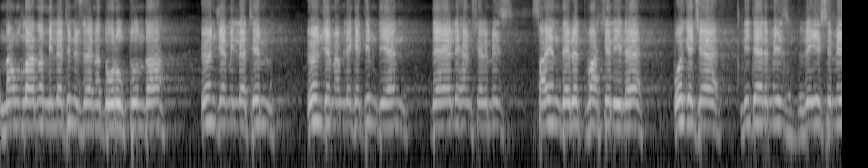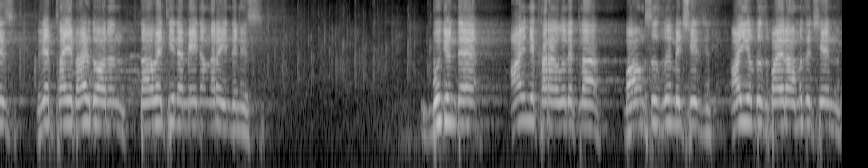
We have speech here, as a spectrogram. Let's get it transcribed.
namlularını milletin üzerine doğrulttuğunda önce milletim, önce memleketim diyen değerli hemşerimiz Sayın Devlet Bahçeli ile o gece liderimiz, reisimiz Recep Tayyip Erdoğan'ın davetiyle meydanlara indiniz. Bugün de aynı kararlılıkla bağımsızlığım için, ay yıldız bayrağımız için,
